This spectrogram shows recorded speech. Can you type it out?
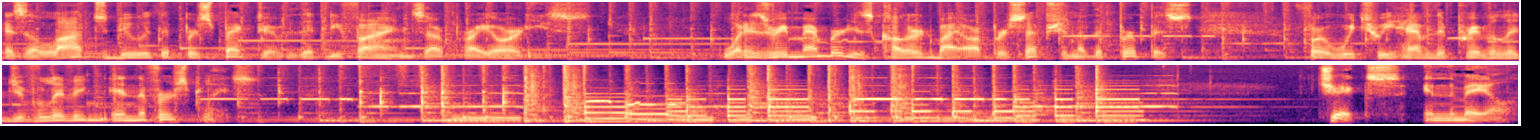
has a lot to do with the perspective that defines our priorities. What is remembered is colored by our perception of the purpose for which we have the privilege of living in the first place. Chicks in the mail.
